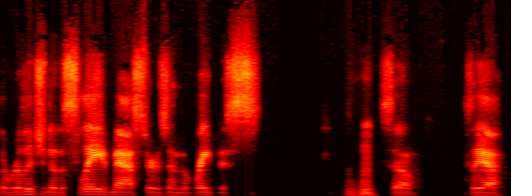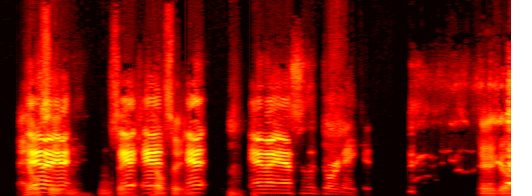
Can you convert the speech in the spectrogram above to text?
the religion of the slave masters and the rapists. Mhm. So, so yeah. Hail And I- Satan and And, Hail and, Satan. and, and I answer the door naked. there you go.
